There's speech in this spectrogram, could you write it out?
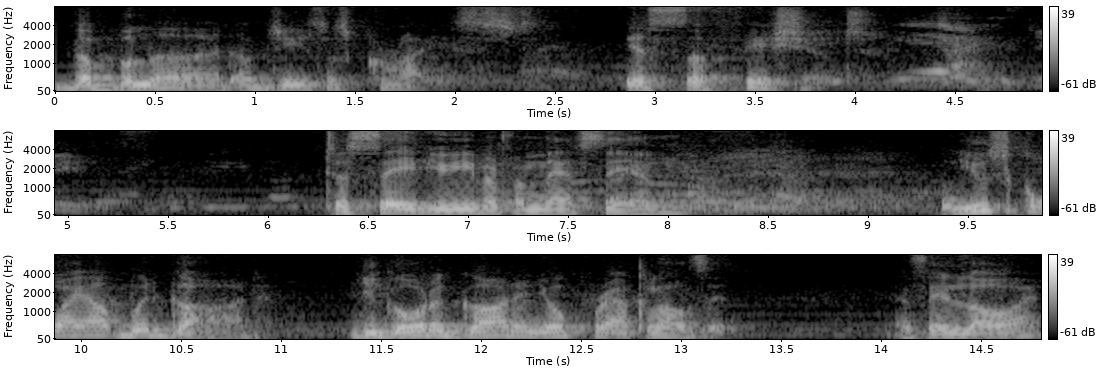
The blood of Jesus Christ is sufficient to save you even from that sin. You square up with God. You go to God in your prayer closet and say, Lord,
